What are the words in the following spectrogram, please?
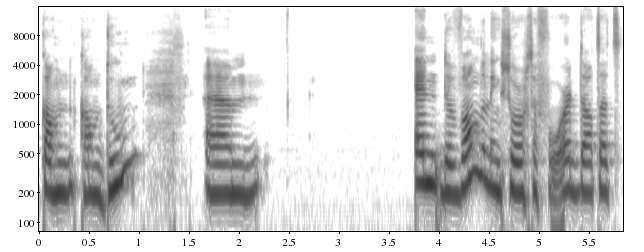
kan, kan doen. Um, en de wandeling zorgt ervoor dat, het,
